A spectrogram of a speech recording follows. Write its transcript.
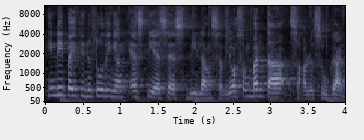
hindi pa itinuturing ang STSS bilang seryosong banta sa kalusugan.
